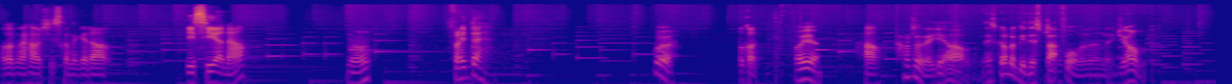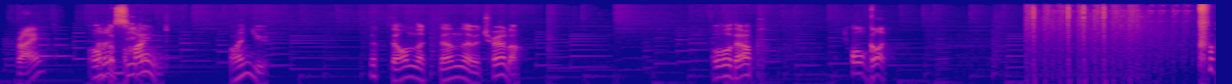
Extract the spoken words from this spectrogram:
I don't know how she's gonna get out. Do you see her now? No. Right there. Where? Oh god. Oh yeah. How? How do they get up? There's gotta be this platform and then they jump. Right? Oh, they're behind. Behind you. Look, they're on the, they're on the trailer. Oh, they're up. Oh god.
